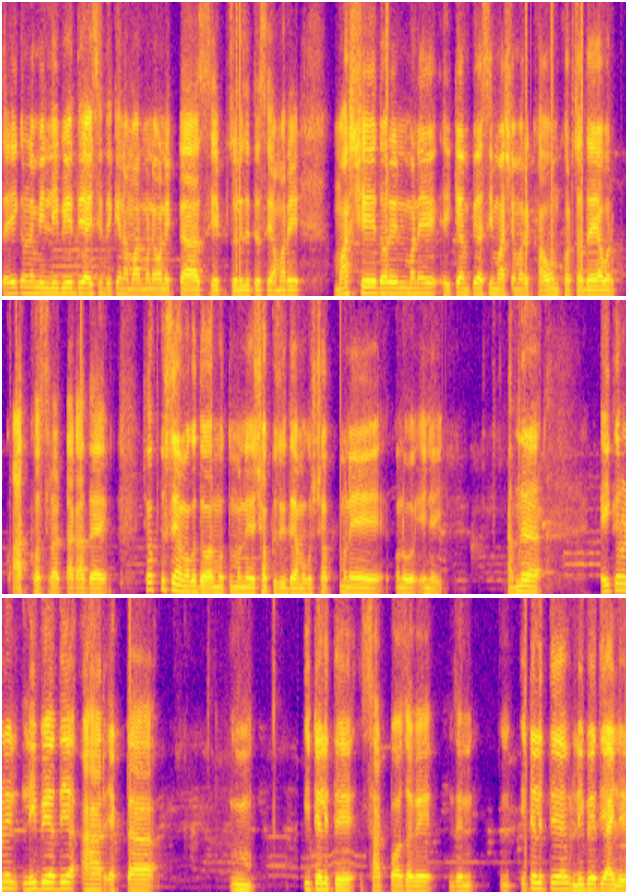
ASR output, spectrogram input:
তো এই কারণে আমি লিবিয়ে দিয়ে আইসি দেখেন আমার মানে অনেকটা সেফ চলে যেতেছে। আমার মাসে ধরেন মানে এই ক্যাম্পে আসি মাসে আমার খাওয়ান খরচা দেয়, আবার আত খসড়ার টাকা দেয়। সব কিছুই আমাকে দেওয়ার মতো মানে সব কিছুই দেয়, আমাকে সব মানে কোনো এ নেই। আপনারা এই কারণে লিবিয়া দিয়ে আর একটা ইটালিতে শার্ট পাওয়া যাবে। যে ইটালিতে লিবিয়া দিয়ে আইলে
